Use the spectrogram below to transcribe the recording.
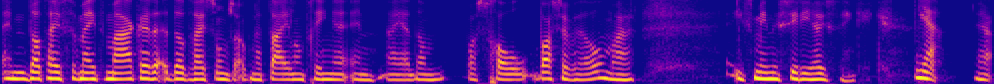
en dat heeft ermee te maken dat wij soms ook naar Thailand gingen. En nou ja, dan was school, was er wel, maar iets minder serieus, denk ik. Ja. Ja,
